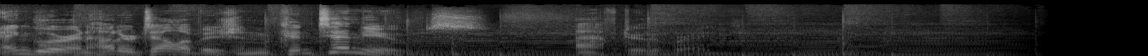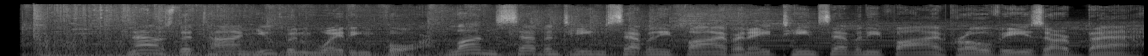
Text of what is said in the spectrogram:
Angler and Hunter Television continues after the break. Now's the time you've been waiting for. Lund 1775 and 1875 Pro Vs are back.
